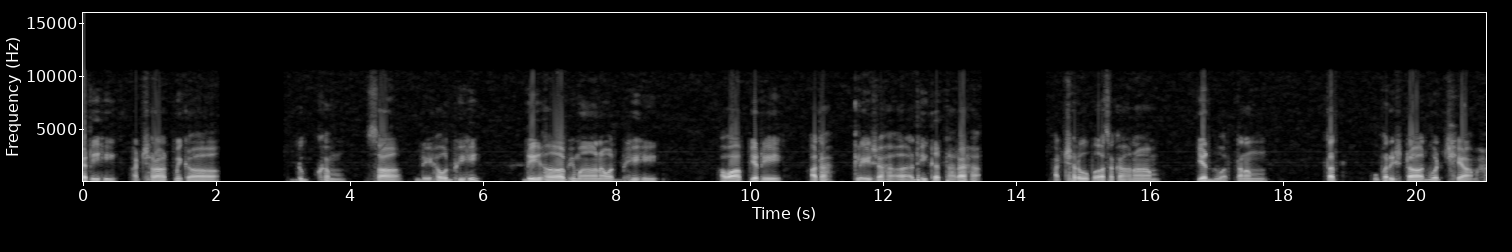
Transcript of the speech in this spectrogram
గతి అక్షరాత్మికా. దుఃఖం సా देहवद्भिः देहाभिमानवद्भिः अवाप्यते अतः क्लेशः अधिकतरः। अक्षरोपासकानाम् यद्वर्तनम् तत् उपरिष्टाद्वक्ष्यामः।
